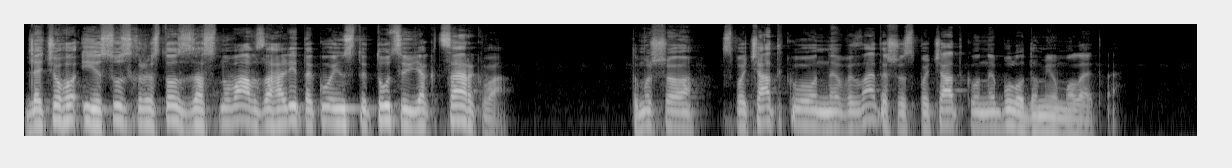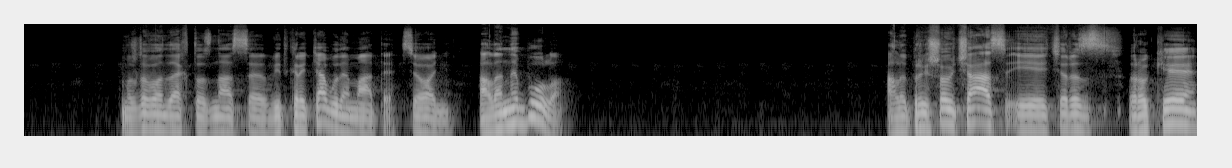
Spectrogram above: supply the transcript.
для чого Ісус Христос заснував взагалі таку інституцію, як церква. Тому що спочатку, не, ви знаєте, що спочатку не було домів молитви. Можливо, дехто з нас відкриття буде мати сьогодні, але не було. Але прийшов час, і через роки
